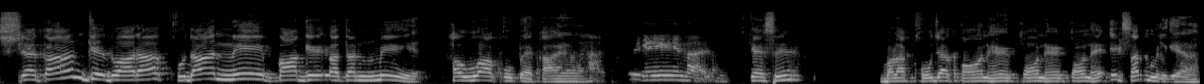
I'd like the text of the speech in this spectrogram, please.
शैतान के द्वारा खुदा ने बागे अदन में हवा को बहकाया। कैसे? बड़ा खोजा कौन है कौन है कौन है? एक सर्प मिल गया।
